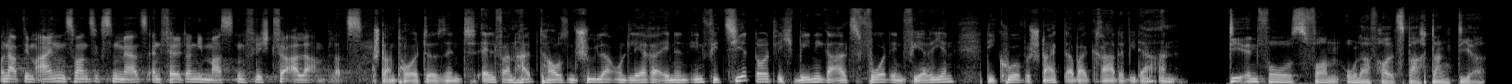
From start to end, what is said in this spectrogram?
Und ab dem 21. März entfällt dann die Maskenpflicht für alle am Platz. Stand heute sind 11.500 Schüler und LehrerInnen infiziert, deutlich weniger als vor den Ferien. Die Kurve steigt aber gerade wieder an. Die Infos von Olaf Holzbach, dank dir.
